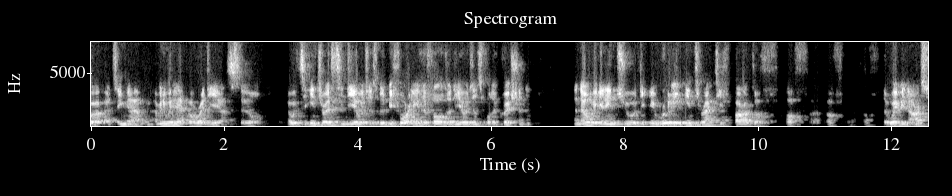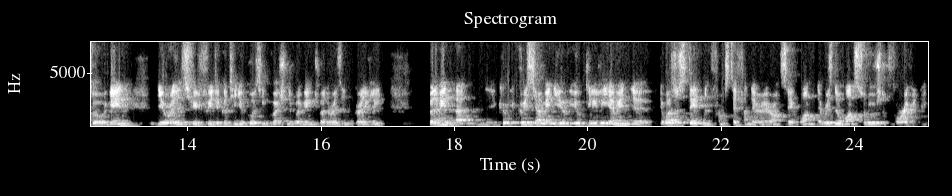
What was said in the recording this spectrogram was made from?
uh, I think um, I mean we have already uh, still I would say interest in the audience, but before I leave the floor to the audience for the question, and now we get into the really interactive part of of, of, of the webinar. So again, the audience feel free to continue posting questions. We're going to address them greatly. But I mean, uh, Christian, I mean, you, you clearly, I mean, uh, there was a statement from Stephan there on say one, there is no one solution for everything.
